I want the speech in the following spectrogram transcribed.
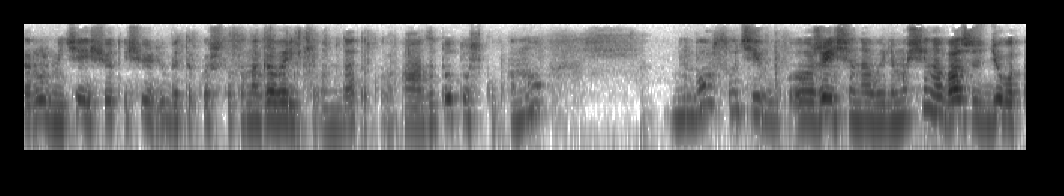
Король мечей еще, еще и любит такое что-то наговорить он, да, такое. А, зато туз кубка. Ну, в любом случае, женщина вы или мужчина, вас ждет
